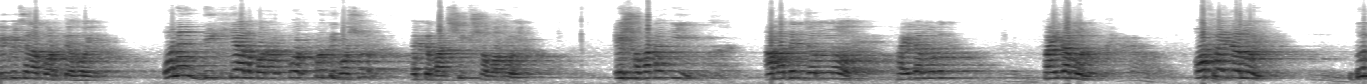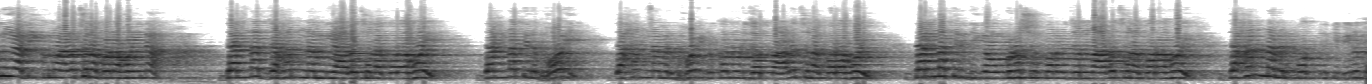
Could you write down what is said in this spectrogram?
বিবেচনা করতে হয়। অনেক দিক খেয়াল করার পর প্রতি বছর একটা বার্ষিক সভা হয়। এই সভাটা কি আমাদের জন্য ফায়দামূলক? ফায়দামূলক। অফায়দা নয় দুনিয়াবি কোনো আলোচনা করা হয় না। জান্নাত জাহান্নাম নিয়ে আলোচনা করা হয়। জান্নাতের ভয়, জাহান্নামের ভয় ঢোকানোর জন্য আলোচনা করা হয়। জান্নাতের দিকে অগ্রসর করার জন্য আলোচনা করা হয়। জাহান্নামের পথ থেকে বিরত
